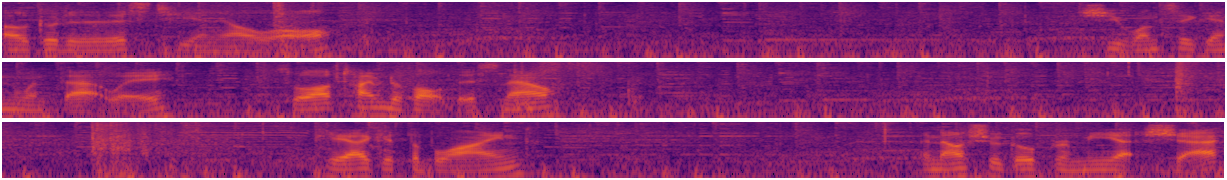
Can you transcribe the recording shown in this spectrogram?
I'll go to this TNL wall. She once again went that way. So I'll have time to vault this now. Okay, I get the blind. And now she'll go for me at Shack.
